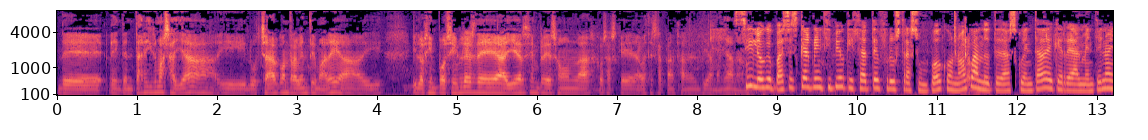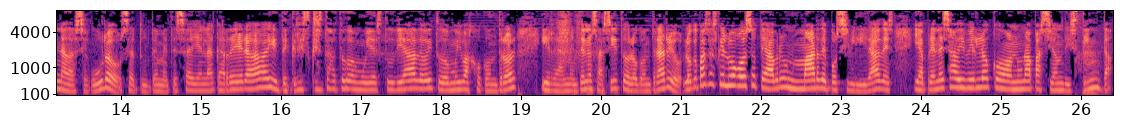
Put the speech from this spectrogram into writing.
De, de intentar ir más allá y luchar contra viento y marea y, y los imposibles de ayer siempre son las cosas que a veces alcanzan el día de mañana ¿no? Sí, lo que pasa es que al principio quizá te frustras un poco, ¿no? Claro. Cuando te das cuenta de que realmente no hay nada seguro. O sea, tú te metes ahí en la carrera y te crees que está todo muy estudiado y todo muy bajo control y realmente no es así, todo lo contrario. Lo que pasa es que luego eso te abre un mar de posibilidades y aprendes a vivirlo con una pasión distinta.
